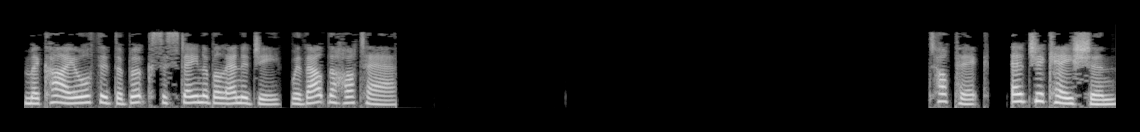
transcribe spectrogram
Mackay authored the book Sustainable Energy, Without the Hot Air. Education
